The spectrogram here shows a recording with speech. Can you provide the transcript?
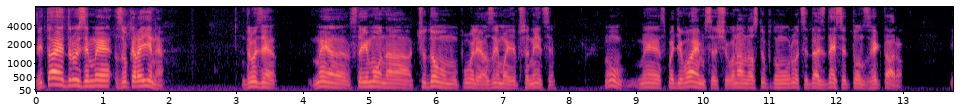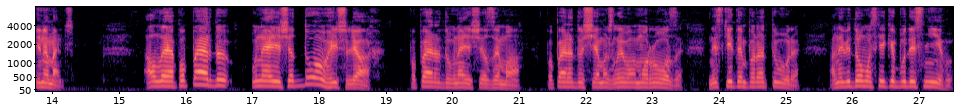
Вітаю, друзі! Ми з України. Друзі, ми стоїмо на чудовому полі озимої пшениці. Ну, ми сподіваємося, що вона в наступному році дасть 10 тонн з гектару і не менше. Але попереду у неї ще довгий шлях. Попереду в неї ще зима. Попереду ще, можливо, морози, низькі температури, а невідомо скільки буде снігу.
